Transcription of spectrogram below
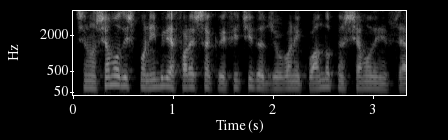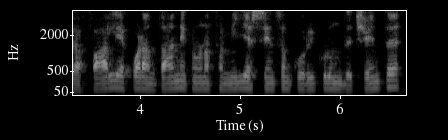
Se non siamo disponibili a fare sacrifici da giovani quando pensiamo di iniziare a farli a 40 anni con una famiglia e senza un curriculum decente,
